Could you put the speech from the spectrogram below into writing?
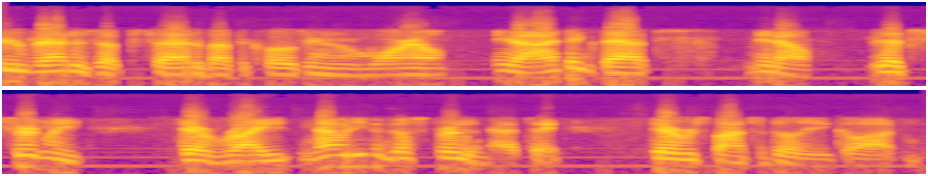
II vet is upset about the closing of the memorial, you know, I think that's, you know, that's certainly their right. And I would even go further than that. I'd say their responsibility to go out and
